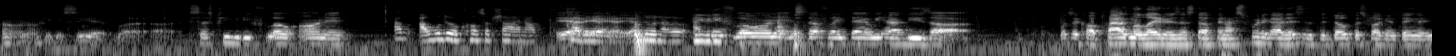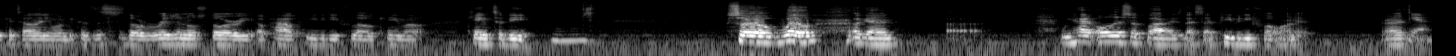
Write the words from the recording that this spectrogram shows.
I don't know if you can see it, but uh, it says PVD Flow on it. I'll, I will do a close up shot and I'll yeah, cut it yeah, in. Yeah, yeah. I'll do another. PVD Flow on it and stuff like that. We have these, uh, what's it called? Plasma lighters and stuff. And I swear to God, this is the dopest fucking thing that you can tell anyone because this is the original story of how PVD Flow came out came to be. Mm-hmm. So, Will, again, uh, we had all the supplies that said PVD flow on it, right? Yeah.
